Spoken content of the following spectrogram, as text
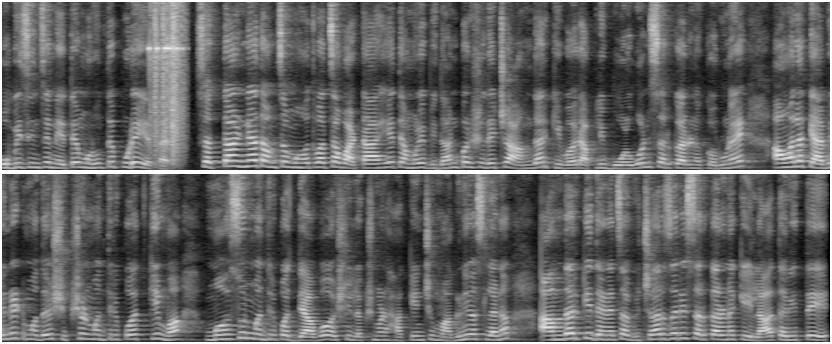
ओबीसीचे नेते म्हणून ते पुढे येत आहेत सत्ता आणण्यात आमचा महत्त्वाचा वाटा आहे त्यामुळे विधान परिषदेच्या आमदारकीवर आपली बोळवण सरकारनं करू नये आम्हाला कॅबिनेटमध्ये शिक्षण मंत्रीपद किंवा महसूल मंत्रीपद द्यावं अशी लक्ष्मण हाकेंची मागणी असल्यानं आमदारकी देण्याचा विचार जरी सरकारनं केला तरी ते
